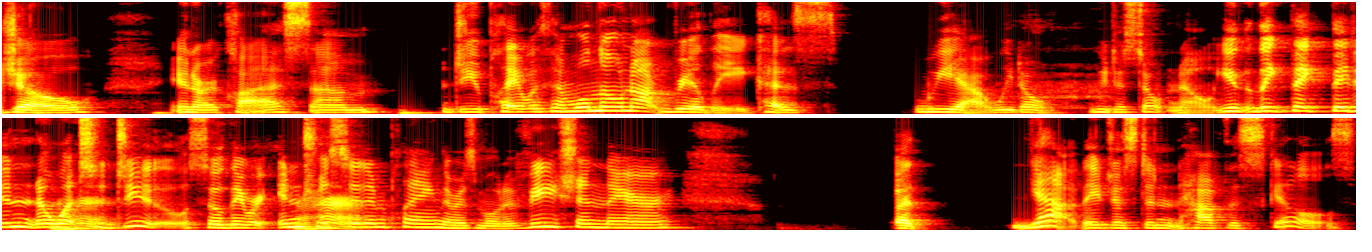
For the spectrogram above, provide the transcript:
Joe in our class. Um, do you play with him? Well, no, not really, because we yeah, we don't we just don't know. You know, they they, they didn't know what to Mhm. do. So they were interested in playing, there was motivation there. But yeah, they just didn't have the skills.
